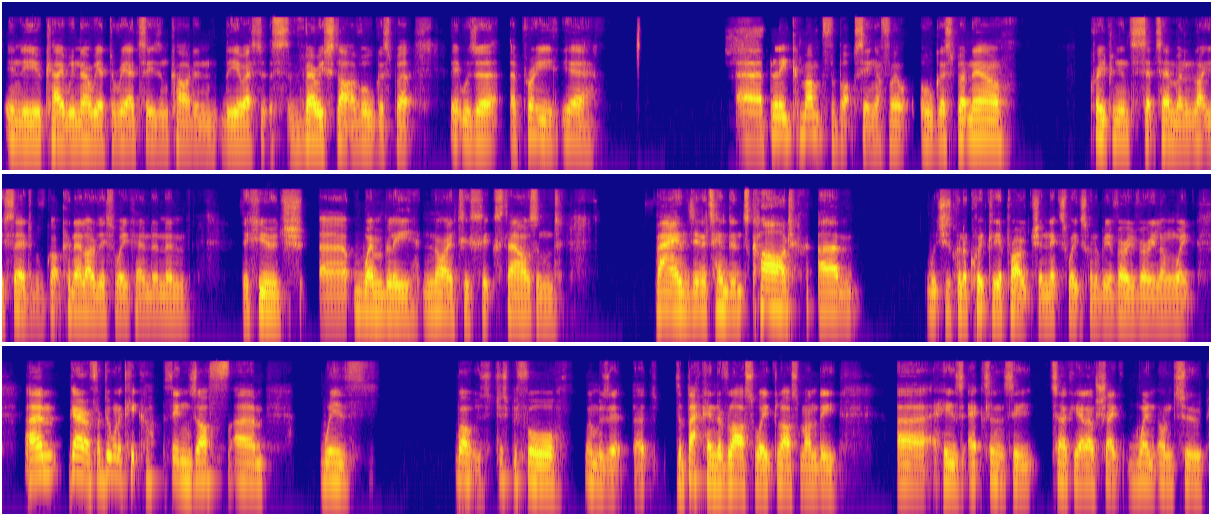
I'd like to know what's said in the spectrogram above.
in the UK. We know we had the Riyadh season card in the US at the very start of August, but it was a, a pretty, yeah, uh, bleak month for boxing, I feel, August. But now creeping into September, like you said, we've got Canelo this weekend and then the huge uh, Wembley 96,000 fans in attendance card, um, which is going to quickly approach. And next week's going to be a very, very long week. Um, Gareth, I do want to kick things off um, with, well, it was just before, when was it? Uh, the back end of last week, last Monday, uh, His Excellency Turki Al Sheikh went on to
